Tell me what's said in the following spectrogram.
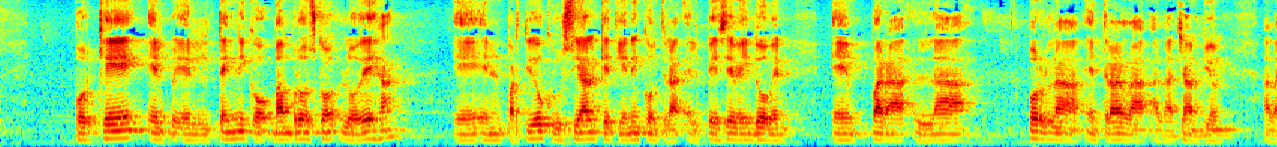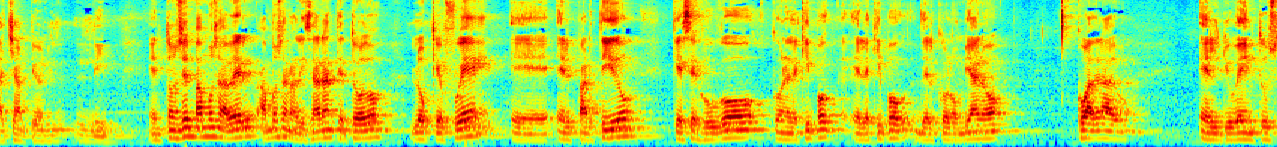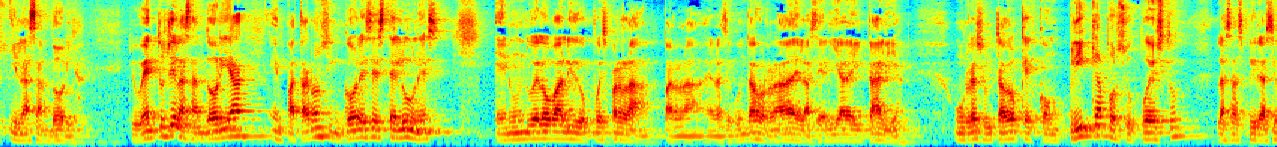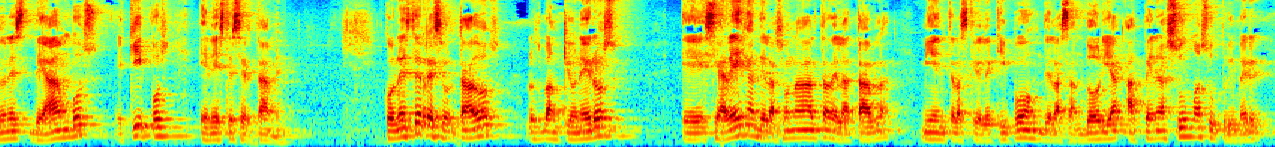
por qué el, el técnico Van Brosco lo deja eh, en el partido crucial que tienen contra el PSV Eindhoven eh, para la, por la entrada a la, a la Champions a la Champions League. Entonces vamos a ver, vamos a analizar ante todo lo que fue eh, el partido que se jugó con el equipo, el equipo del colombiano Cuadrado, el Juventus y la Sampdoria. Juventus y la Sampdoria empataron sin goles este lunes en un duelo válido pues para la, para la, la segunda jornada de la Serie de Italia. Un resultado que complica, por supuesto, las aspiraciones de ambos equipos en este certamen. Con este resultado, los banquioneros eh, se alejan de la zona alta de la tabla mientras que el equipo de la Sampdoria apenas suma su primer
